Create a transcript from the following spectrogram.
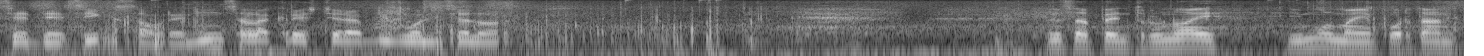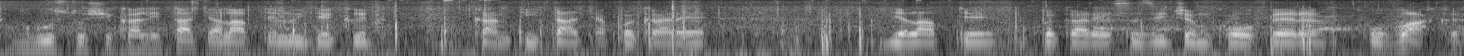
se dezic sau renunță la creșterea bivolițelor Însă pentru noi e mult mai important gustul și calitatea laptelui decât cantitatea pe care, de lapte pe care să zicem că o oferă o vacă.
